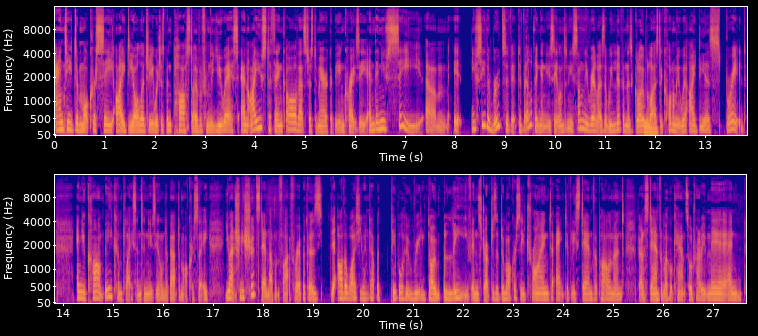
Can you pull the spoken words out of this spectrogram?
anti democracy ideology which has been passed over from the US. And I used to think, oh, that's just America being crazy. And then you see um, it. You see the roots of it developing in New Zealand, and you suddenly realize that we live in this globalized economy where ideas spread, and you can't be complacent in New Zealand about democracy. You actually should stand up and fight for it because otherwise you end up with people who really don't believe in structures of democracy trying to actively stand for parliament, trying to stand for local council, trying to be mayor, and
